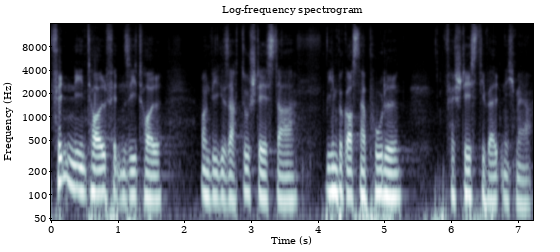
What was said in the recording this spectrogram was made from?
finden ihn toll, finden sie toll. Und wie gesagt, du stehst da wie ein begossener Pudel, verstehst die Welt nicht mehr.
